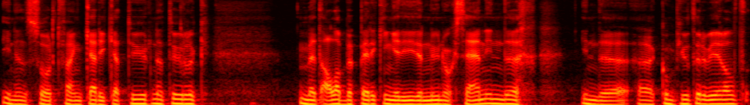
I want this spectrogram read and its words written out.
in een soort van karikatuur natuurlijk. Met alle beperkingen die er nu nog zijn in de, in de uh, computerwereld.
